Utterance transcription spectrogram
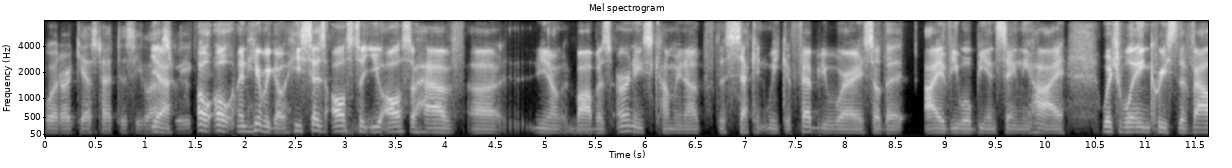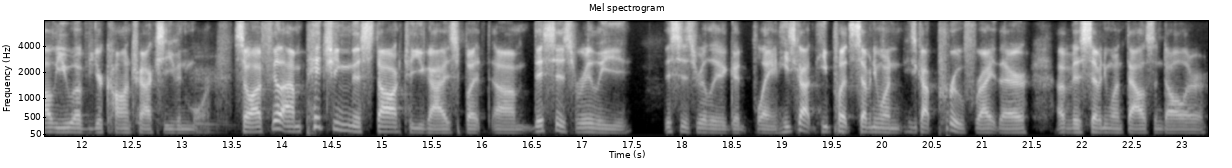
what our guest had to see last yeah. week. Oh, oh, and here we go. He says also you also have uh, you know, Baba's earnings coming up the second week of February, so that IV will be insanely high, which will increase the value of your contracts even more. Mm. So I feel I'm pitching this stock to you guys, but um, this is really this is really a good play. And he's got he put 71, he's got proof right there of his seventy-one thousand dollar,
